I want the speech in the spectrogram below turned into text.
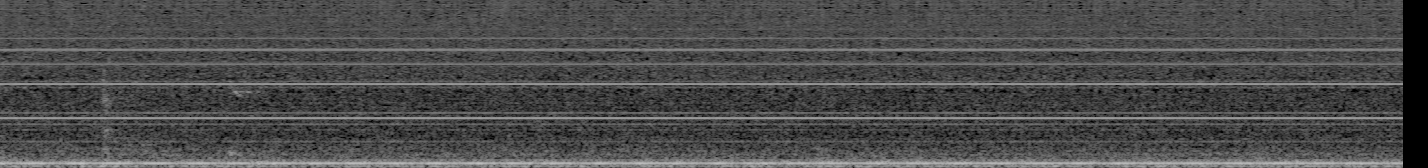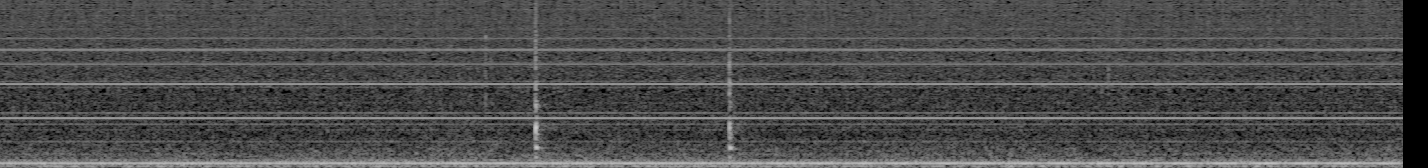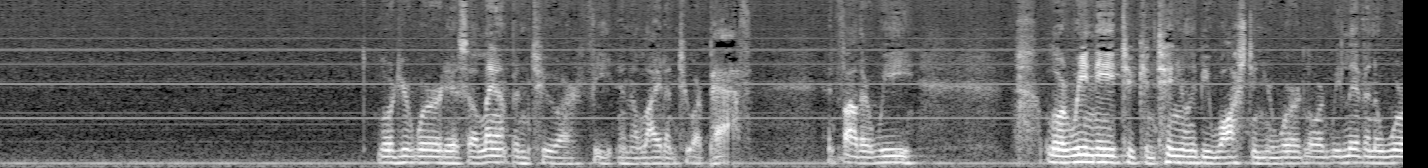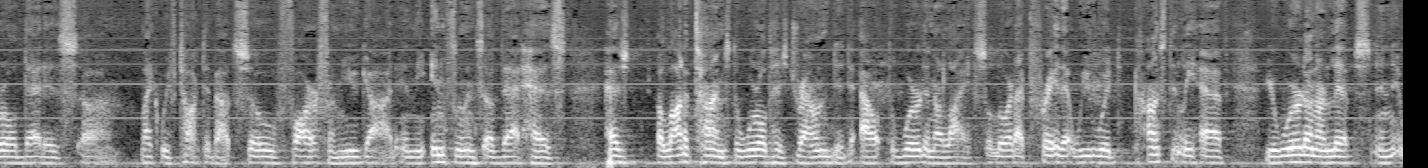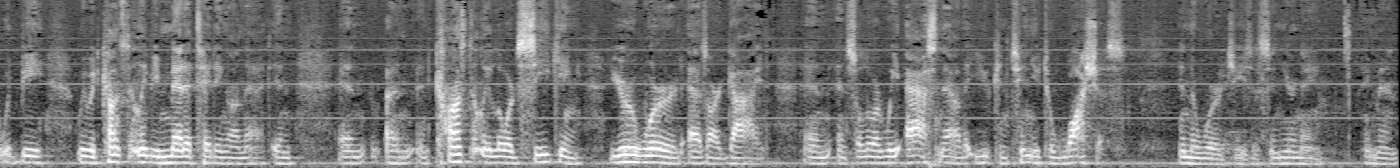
Lord, your word is a lamp unto our feet and a light unto our path. And Father, we, Lord, we need to continually be washed in your word, Lord. We live in a world that is, uh, like we've talked about, so far from you, God, and the influence of that has, has a lot of times the world has drowned out the word in our life. So, Lord, I pray that we would constantly have your word on our lips, and it would be, we would constantly be meditating on that. And, and, and, and constantly, Lord, seeking your word as our guide. And, and so, Lord, we ask now that you continue to wash us in the word, Jesus, in your name. Amen.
